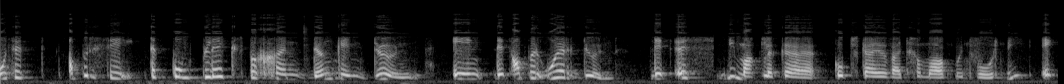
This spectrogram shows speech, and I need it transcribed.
Ons het amper sê te kompleks begin dink en doen en dit amper oordoen. Dit is nie maklike kopskuie wat gemaak moet word nie. Ek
